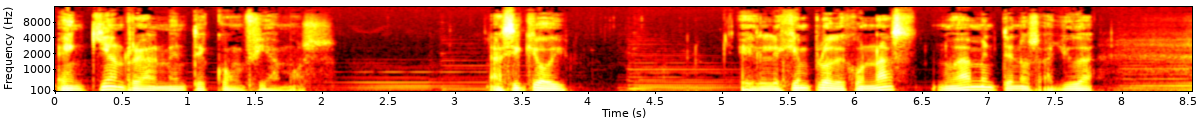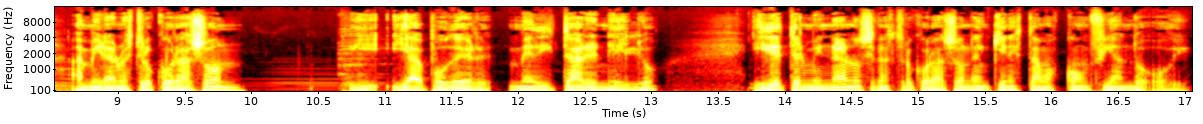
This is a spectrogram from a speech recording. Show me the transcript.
en quién realmente confiamos. Así que hoy el ejemplo de Jonás nuevamente nos ayuda a mirar nuestro corazón y, a poder meditar en ello y determinarnos en nuestro corazón en quién estamos confiando hoy.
